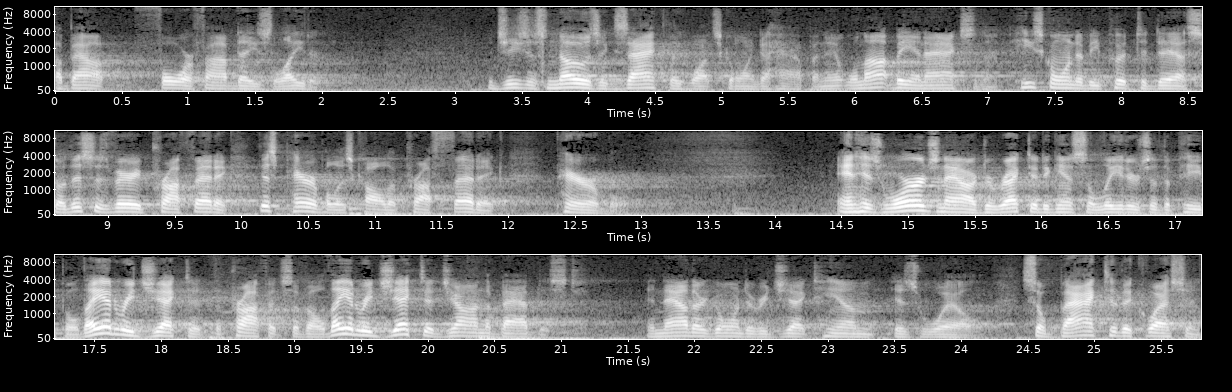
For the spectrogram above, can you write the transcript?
about four or five days later. Jesus knows exactly what's going to happen. It will not be an accident. He's going to be put to death. So, this is very prophetic. This parable is called a prophetic parable. And his words now are directed against the leaders of the people. They had rejected the prophets of old, they had rejected John the Baptist. And now they're going to reject him as well. So, back to the question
